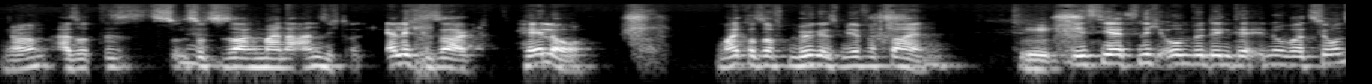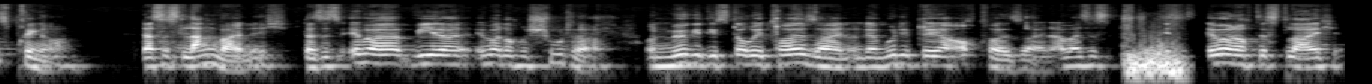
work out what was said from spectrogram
Ja, also das ist so, sozusagen meine Ansicht. Und ehrlich gesagt, Halo Microsoft möge es mir verzeihen, hm. ist jetzt nicht unbedingt der Innovationsbringer. Das ist langweilig. Das ist immer wieder immer noch ein Shooter. Und möge die Story toll sein und der Multiplayer auch toll sein, aber es ist, es ist immer noch das Gleiche.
